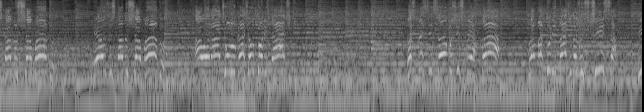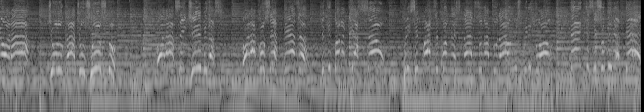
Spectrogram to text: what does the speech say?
está nos chamando. Deus está nos chamando a orar de um lugar de autoridade. Nós precisamos despertar para a maturidade da justiça e orar de um lugar de um justo, orar sem dívidas, orar com certeza de que toda criação, principados e potestades, o natural e o espiritual, tem que se submeter,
